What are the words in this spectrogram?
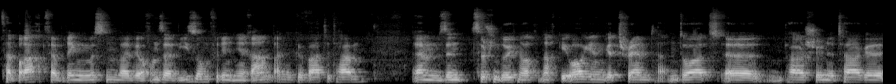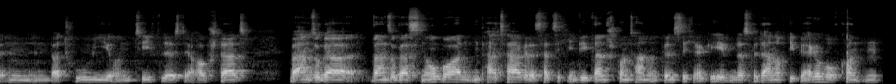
verbracht, verbringen müssen, weil wir auf unser Visum für den Iran lange gewartet haben ähm, sind zwischendurch noch nach Georgien getrampt, hatten dort äh, ein paar schöne Tage in, in Batumi und Tiflis, der Hauptstadt, waren sogar, waren sogar Snowboarden ein paar Tage. Das hat sich irgendwie ganz spontan und günstig ergeben, dass wir da noch die Berge hoch konnten.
